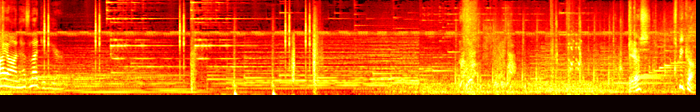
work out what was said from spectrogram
Aion has led you here. Yes? Speak up.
